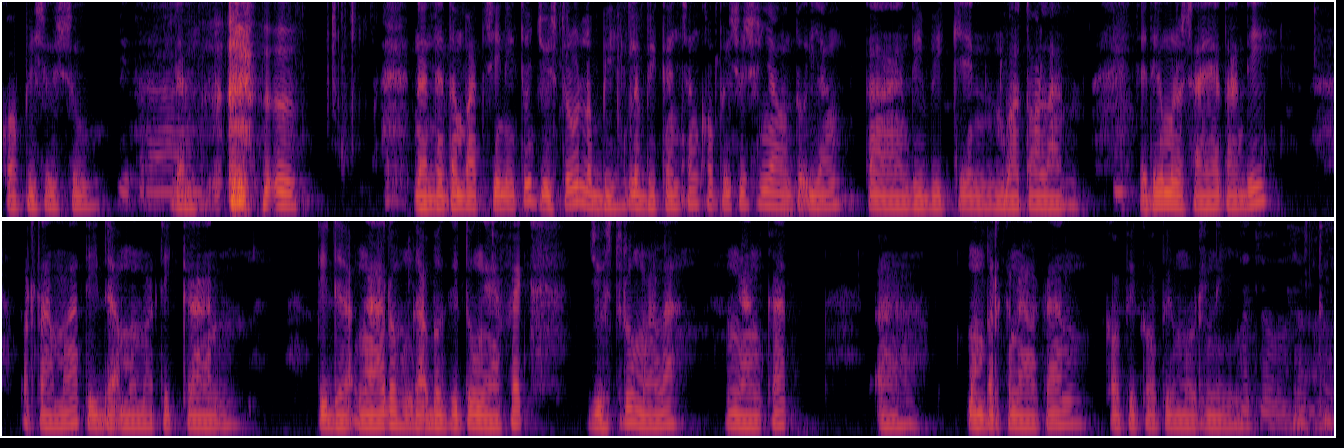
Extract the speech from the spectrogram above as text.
kopi susu. Dan dan di tempat sini tuh justru lebih lebih kenceng kopi susunya untuk yang eh, dibikin botolan. Jadi menurut saya tadi pertama tidak mematikan tidak ngaruh nggak begitu ngefek justru malah ngangkat eh, memperkenalkan kopi-kopi murni. Betul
